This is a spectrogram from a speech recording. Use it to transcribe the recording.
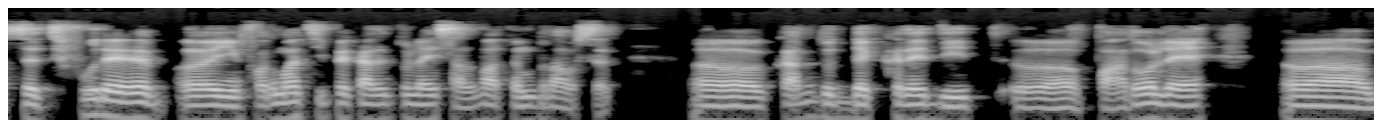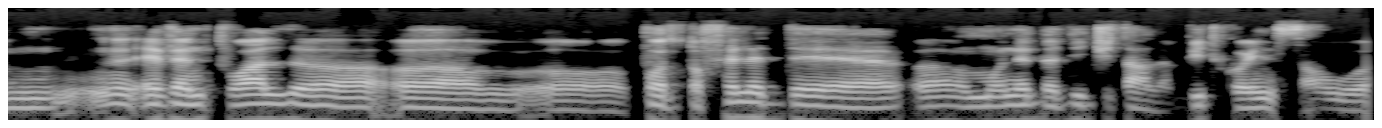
să-ți fure informații pe care tu le-ai salvat în browser. Carduri de credit, parole, eventual portofele de monedă digitală, bitcoin sau,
